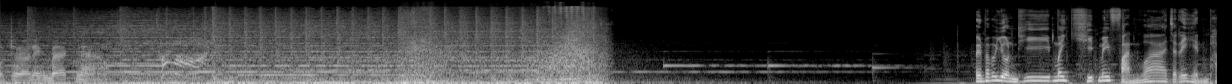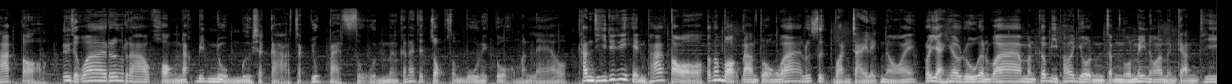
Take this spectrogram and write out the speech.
No turning back now. เป็นภาพยนตร์ที่ไม่คิดไม่ฝันว่าจะได้เห็นภาคต่อ เนื่องจากว่าเรื่องราวของนักบินหนุ่มมือฉกาจจากยุค 80 มันก็น่าจะจบสมบูรณ์ในตัวของมันแล้ว ทันทีที่ได้เห็นภาคต่อก็ต้องบอกตามตรงว่ารู้สึกหวั่นใจเล็กน้อย เพราะอย่างที่เรารู้กันว่ามันก็มีภาพยนตร์จำนวนไม่น้อยเหมือนกันที่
